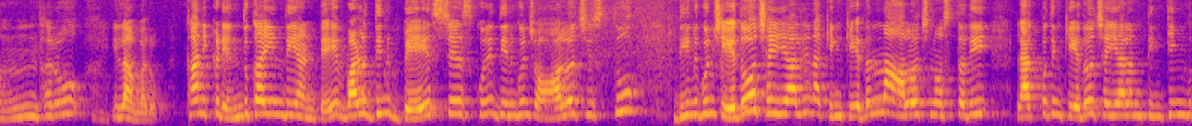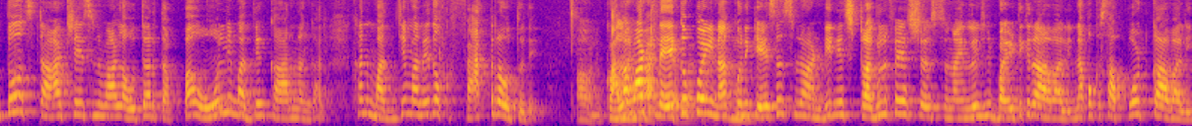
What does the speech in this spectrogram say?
అందరూ ఇలా అవ్వరు. కానీ ఇక్కడ ఎందుకు అయింది అంటే వాళ్ళు దీన్ని బేస్ చేసుకుని దీని గురించి ఆలోచిస్తూ దీని గురించి ఏదో చెయ్యాలి నాకు ఇంకేదన్నా ఆలోచన వస్తుంది లేకపోతే ఇంకేదో చెయ్యాలని థింకింగ్తో స్టార్ట్ చేసిన వాళ్ళు అవుతారు తప్ప ఓన్లీ మద్యం కారణం కాదు. కానీ మద్యం అనేది ఒక ఫ్యాక్టర్ అవుతుంది. అవును అలవాటు లేకపోయినా కొన్ని కేసెస్లో అండి నేను స్ట్రగుల్ ఫేస్ చేస్తున్నా ఇందులో నుంచి బయటికి రావాలి నాకు ఒక సపోర్ట్ కావాలి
